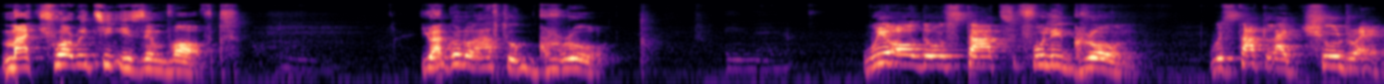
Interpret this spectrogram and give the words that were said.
maturity is involved. You are going to have to grow. We all don't start fully grown, we start like children.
